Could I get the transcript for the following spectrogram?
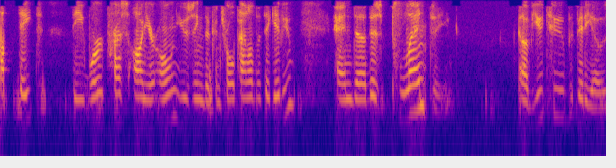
update the WordPress on your own using the control panel that they give you. And uh, there's plenty of YouTube videos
